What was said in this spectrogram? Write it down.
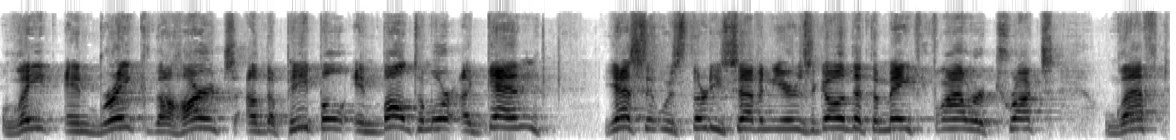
late and break the hearts of the people in Baltimore again. Yes, it was 37 years ago that the Mayflower trucks left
